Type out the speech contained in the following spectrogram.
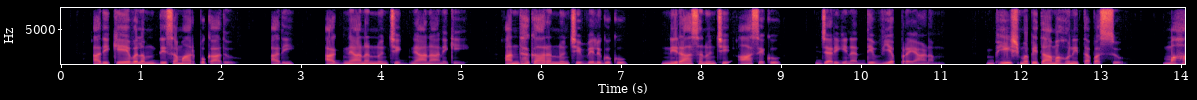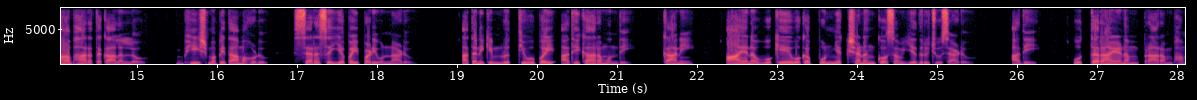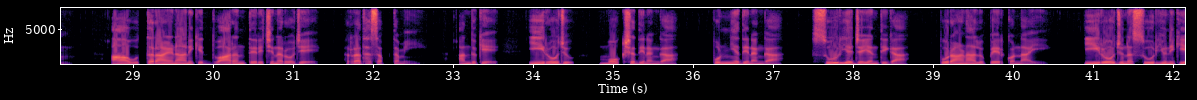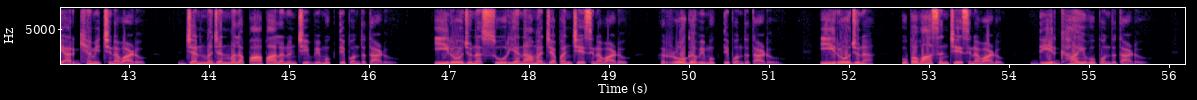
అది కేవలం దిశమార్పు కాదు. అది అజ్ఞానం నుంచి జ్ఞానానికి. అంధకారం నుంచి వెలుగుకు నిరాశ నుంచి ఆశకు జరిగిన దివ్య ప్రయాణం. భీష్మపితామహుని తపస్సు. మహాభారత కాలంలో భీష్మపితామహుడు శరసయ్యపై పడి ఉన్నాడు. అతనికి మృత్యువుపై అధికారముంది. కాని ఆయన ఒకే ఒక పుణ్యక్షణం కోసం ఎదురుచూశాడు. అది ఉత్తరాయణం ప్రారంభం. ఆ ఉత్తరాయణానికి ద్వారం తెరిచిన రోజే రథసప్తమి. అందుకే ఈరోజు మోక్షదినంగా పుణ్యదినంగా సూర్యజయంతిగా పురాణాలు పేర్కొన్నాయి. ఈ రోజున సూర్యునికి అర్ఘ్యమిచ్చినవాడు జన్మజన్మల పాపాలనుంచి విముక్తి పొందుతాడు. ఈ రోజున సూర్యనామ జపం చేసినవాడు రోగ విముక్తి పొందుతాడు. ఈ రోజున ఉపవాసం చేసినవాడు దీర్ఘాయువు పొందుతాడు.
